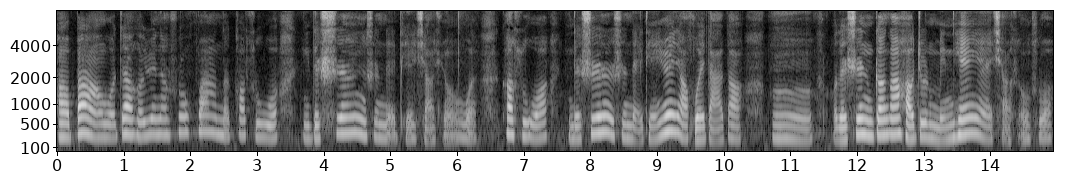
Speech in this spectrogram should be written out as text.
好棒！我在和月亮说话呢。告诉我你的生日是哪天？小熊问。告诉我你的生日是哪天？月亮回答道。嗯，我的生日刚刚好就是明天耶。小熊说。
